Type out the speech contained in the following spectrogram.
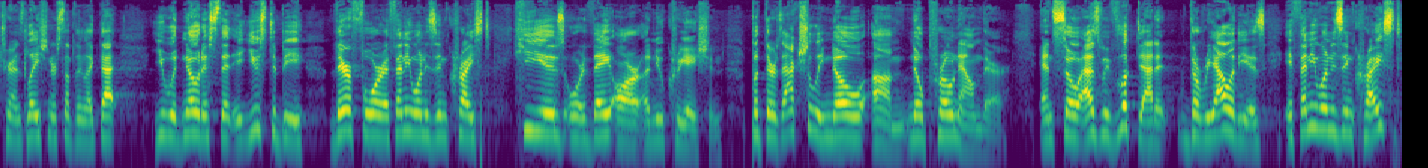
translation or something like that, you would notice that it used to be, therefore, if anyone is in Christ, he is or they are a new creation. But there's actually no, um, no pronoun there. And so, as we've looked at it, the reality is if anyone is in Christ,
